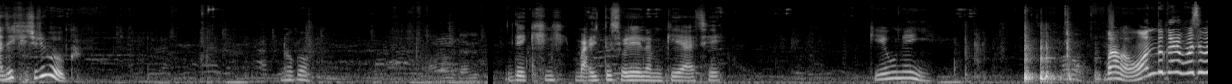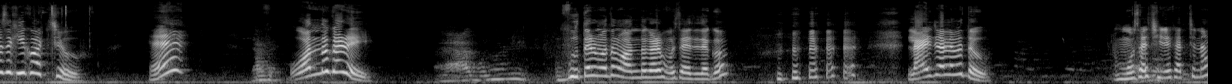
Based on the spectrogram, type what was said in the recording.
আজকে খিচুড়ি ভোগ ঢোকো। দেখি, বাড়িতে চলে এলাম, কে আছে? কেউ নেই। বাবা, অন্ধকারে বসে বসে কি করছ? হ্যাঁ? অন্ধকারে? ভূতের মতন অন্ধকারে বসে আছে, দেখো। লাইট জ্বালাবে তো? মশাই ছিঁড়ে খাচ্ছে না?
